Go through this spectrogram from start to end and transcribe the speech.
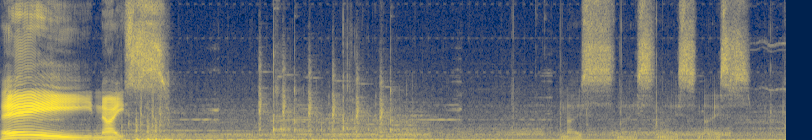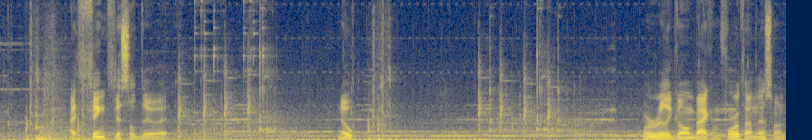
Hey, nice. Nice, nice, nice, nice. I think this'll do it. Nope. We're really going back and forth on this one.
